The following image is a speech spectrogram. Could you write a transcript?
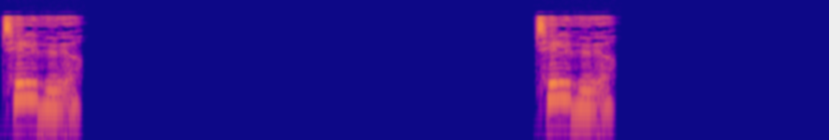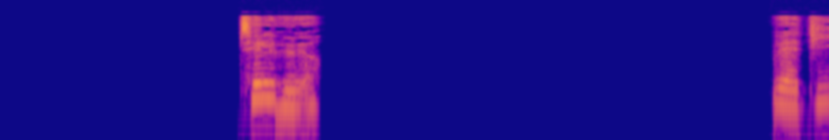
Tilhører. Tilhører. Tilhører. Værdi.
